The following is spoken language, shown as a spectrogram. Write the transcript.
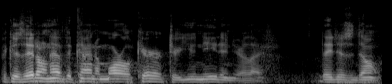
because they don't have the kind of moral character you need in your life. They just don't.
